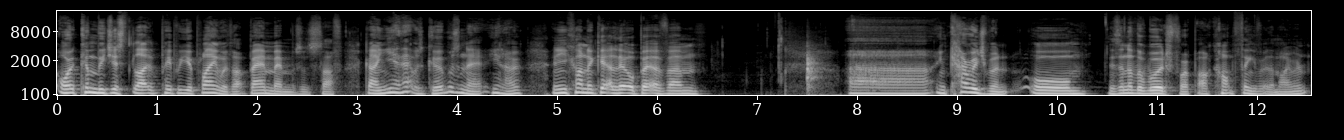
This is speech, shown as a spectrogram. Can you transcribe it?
or it can be just like people you're playing with, like band members and stuff, going, "Yeah, that was good, wasn't it?" You know, and you kind of get a little bit of um, uh, encouragement, or there's another word for it, but I can't think of it at the moment.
